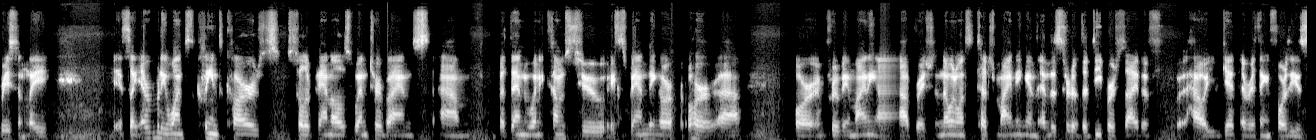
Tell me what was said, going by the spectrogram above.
recently it's like everybody wants cleaned cars, solar panels, wind turbines, um, but then when it comes to expanding or or uh, or improving mining operations. No one wants to touch mining and, and the sort of the deeper side of how you get everything for these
